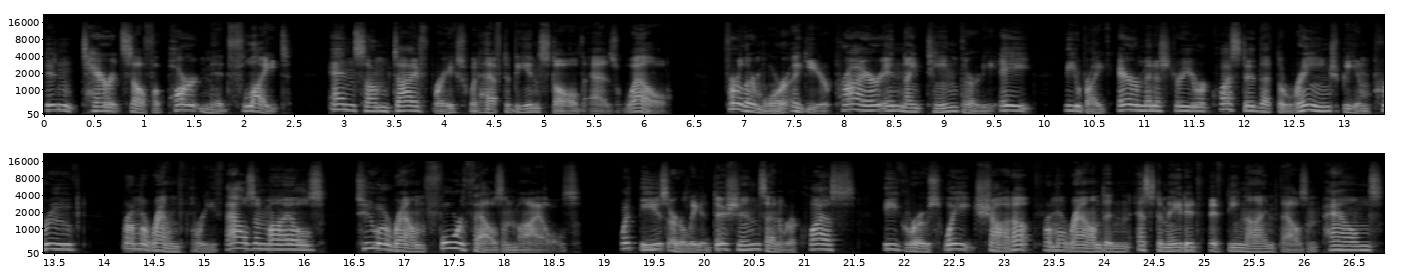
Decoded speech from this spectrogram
didn't tear itself apart mid-flight, and some dive brakes would have to be installed as well. Furthermore, a year prior, in 1938, the Reich Air Ministry requested that the range be improved from around 3,000 miles to around 4,000 miles. With these early additions and requests, the gross weight shot up from around an estimated 59,000 pounds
